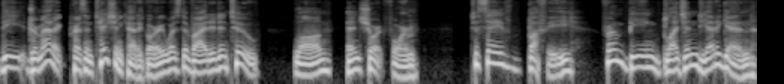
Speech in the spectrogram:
the dramatic presentation category was divided in two, long and short form, to save Buffy from being bludgeoned yet again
